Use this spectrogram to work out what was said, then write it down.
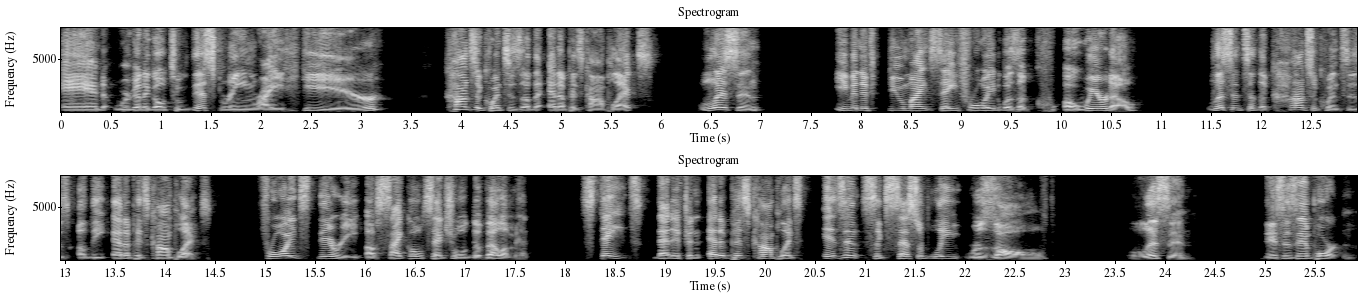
And we're going to go to this screen right here. Consequences of the Oedipus complex. Listen, even if you might say Freud was a, a weirdo, listen to the consequences of the Oedipus complex. Freud's theory of psychosexual development states that if an Oedipus complex isn't successfully resolved, listen, this is important.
